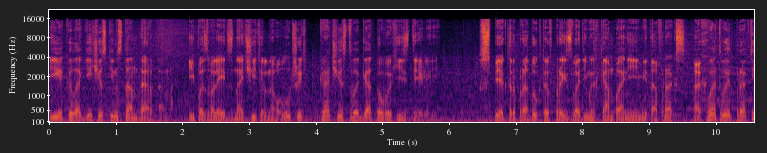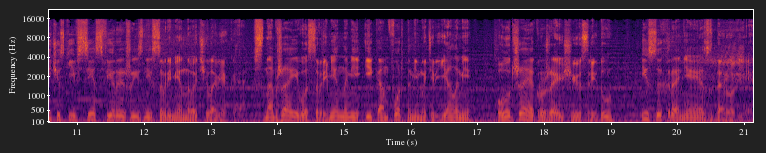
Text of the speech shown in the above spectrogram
и экологическим стандартам и позволяет значительно улучшить качество готовых изделий. Спектр продуктов, производимых компанией Метафракс, охватывает практически все сферы жизни современного человека, снабжая его современными и комфортными материалами, улучшая окружающую среду и сохраняя здоровье.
